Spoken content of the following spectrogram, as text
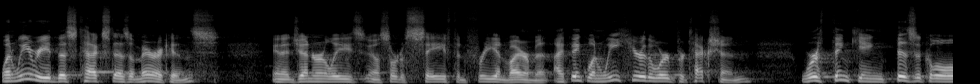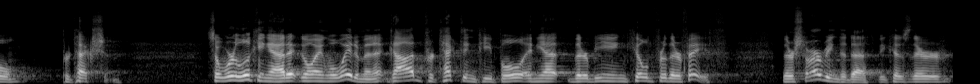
When we read this text as Americans, in a generally you know, sort of safe and free environment, I think when we hear the word protection, we're thinking physical protection. So we're looking at it going, well, wait a minute, God protecting people, and yet they're being killed for their faith. They're starving to death because they're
